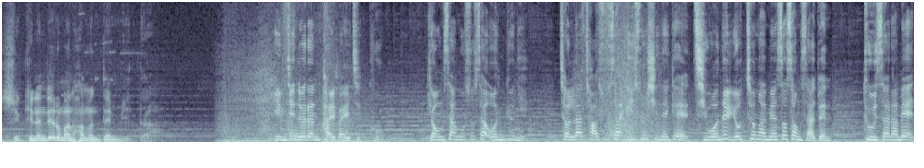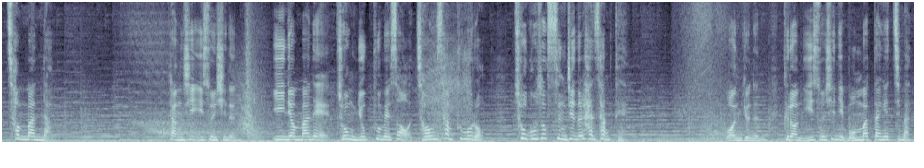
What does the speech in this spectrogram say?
시키는 대로만 하면 됩니다. 임진왜란 발발 직후 경상우수사 원균이 전라 좌수사 이순신에게 지원을 요청하면서 성사된 두 사람의 첫 만남. 당시 이순신은 2년 만에 종육품에서 정삼품으로 초고속 승진을 한 상태. 원균은 그런 이순신이 못마땅했지만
